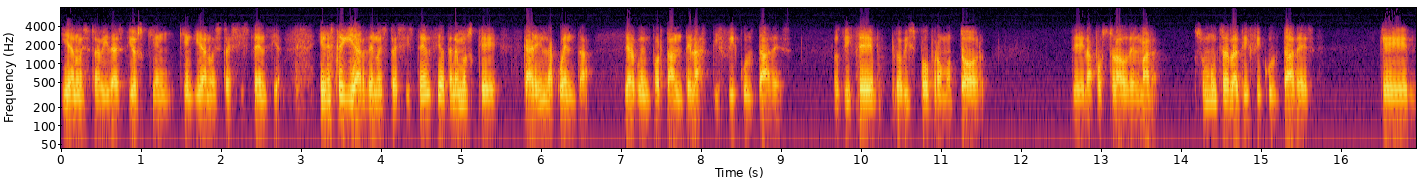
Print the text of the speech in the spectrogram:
guía nuestra vida, es Dios quien, quien guía nuestra existencia. Y en este guiar de nuestra existencia tenemos que caer en la cuenta de algo importante, las dificultades. Nos dice el obispo promotor del apostolado del mar, son muchas las dificultades que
